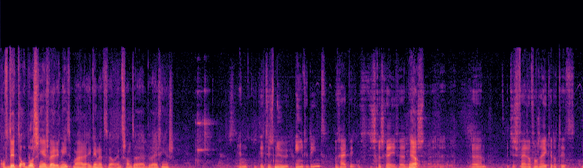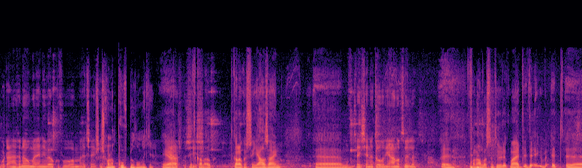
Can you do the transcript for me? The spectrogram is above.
of dit de oplossing is, weet ik niet. Maar ik denk dat het wel een interessante beweging is. En dit is nu ingediend, begrijp ik? Of het is geschreven? Ja. Dus, eh, ehm, het is verre van zeker dat dit wordt aangenomen en in welke vorm, et Het cetera. is gewoon een proefballonnetje. Ja, Ja, dat precies. kan ook. Het kan ook een signaal zijn. Ehm, Twee senatoren die aandacht willen. Eh, van alles natuurlijk. Maar het, het, het, eh,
